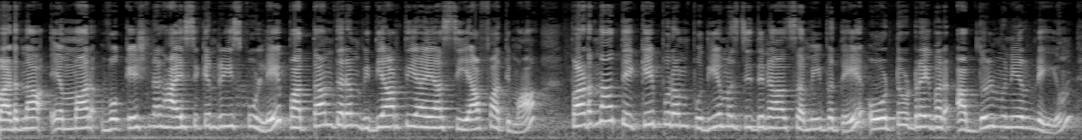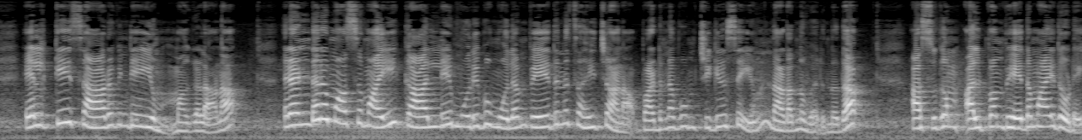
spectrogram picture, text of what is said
പഠന M R vocational higher secondary സ്കൂളിലെ പത്താം തരം വിദ്യാർത്ഥിയായ സിയ ഫാത്തിമ പഠന തെക്കേപ്പുറം പുതിയ മസ്ജിദിന് സമീപത്തെ ഓട്ടോ ഡ്രൈവർ അബ്ദുൾ മുനീറിന്റെയും എൽ കെ സാറുവിന്റെയും മകളാണ്. രണ്ടര മാസമായി കാലിലെ മുറിവ് മൂലം വേദന സഹിച്ചാണ് പഠനവും ചികിത്സയും നടന്നുവരുന്നത് അസുഖം അല്പം ഭേദമായതോടെ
